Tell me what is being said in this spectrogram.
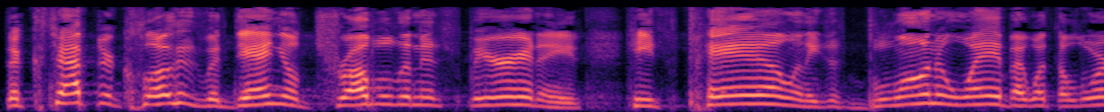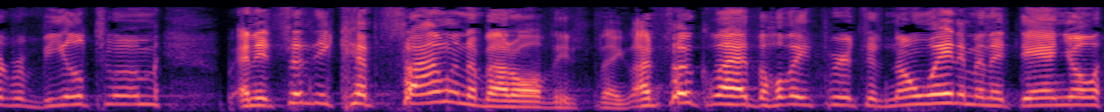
The chapter closes with Daniel troubled in his spirit, and he, he's pale, and he's just blown away by what the Lord revealed to him. And it says he kept silent about all these things. I'm so glad the Holy Spirit says, No, wait a minute, Daniel.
